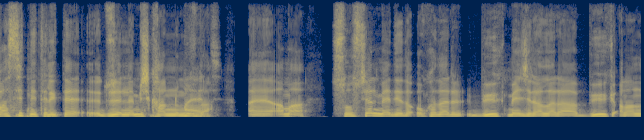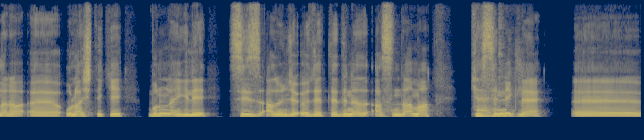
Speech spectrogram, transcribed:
basit nitelikte e, düzenlenmiş kanunumuzda. Evet. Ee, ama sosyal medyada o kadar büyük mecralara, büyük alanlara e, ulaştı ki bununla ilgili siz az önce özetlediniz aslında ama kesinlikle e,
